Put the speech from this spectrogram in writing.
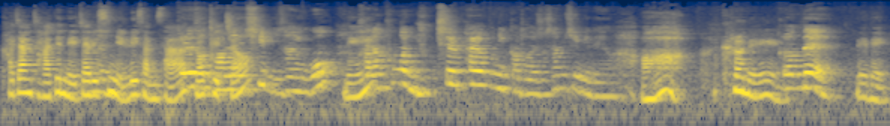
가장 작은 네 자리 네. 수는 1, 2, 3, 4. 그래서 그렇겠죠? 가는 10 이상이고 네. 가장 큰 건 6, 7, 8, 9니까 더해서 30이 돼요. 아, 그러네. 그런데 네네.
